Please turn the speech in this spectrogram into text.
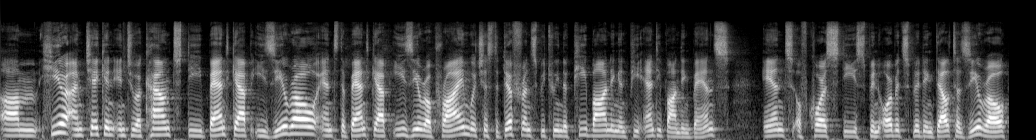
um, here I'm taking into account the band gap E0 and the band gap E0 prime, which is the difference between the p bonding and p antibonding bands and of course the spin orbit splitting delta zero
